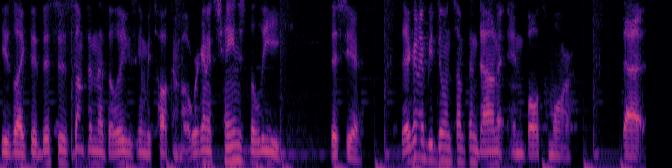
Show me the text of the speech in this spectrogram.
He's like, "This is something that the league is going to be talking about. We're going to change the league this year. They're going to be doing something down in Baltimore that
